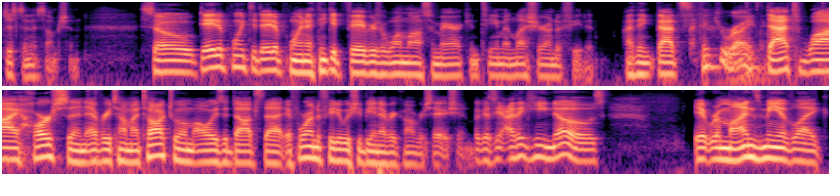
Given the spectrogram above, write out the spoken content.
Just an assumption. So data point to data point, I think it favors a one-loss American team unless you're undefeated. I think that's. I think you're right. That's why Harsin, every time I talk to him, always adopts that. If we're undefeated, we should be in every conversation because I think he knows. It reminds me of like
